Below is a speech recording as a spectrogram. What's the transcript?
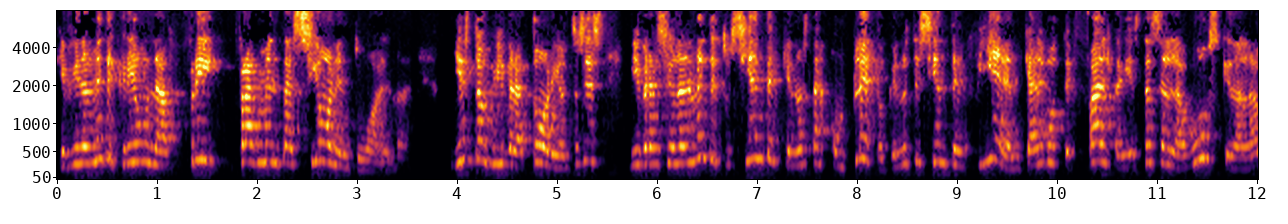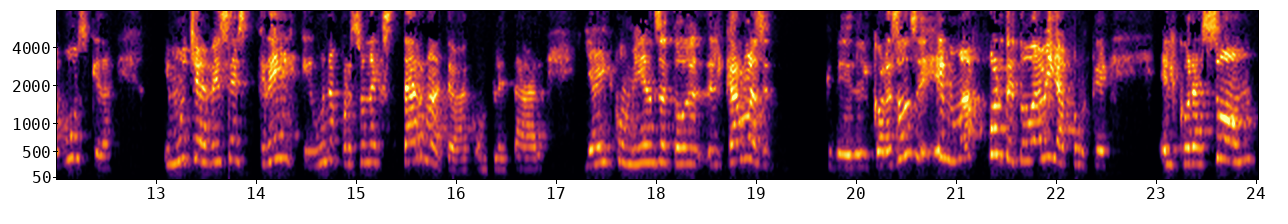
que finalmente crea una fragmentación en tu alma. Y esto es vibratorio. Entonces, vibracionalmente tú sientes que no estás completo, que no te sientes bien, que algo te falta y estás en la búsqueda, en la búsqueda. Y muchas veces crees que una persona externa te va a completar. Y ahí comienza todo, el karma del corazón es más fuerte todavía porque el corazón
